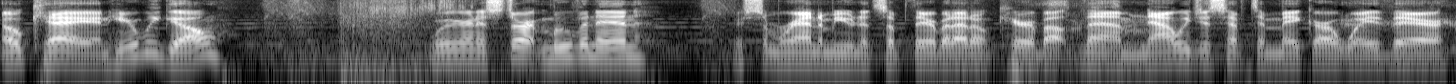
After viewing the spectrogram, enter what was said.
Okay, and here we go. We're to start moving in. There's some random units up there, but I don't care about them. Now we just have to make our way there.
